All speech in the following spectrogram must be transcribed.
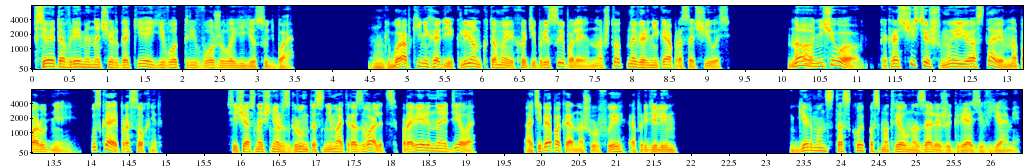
Все это время на чердаке его тревожила ее судьба. «К бабке не ходи, клеенку-то мы хоть и присыпали, но что-то наверняка просочилось. Но ничего, как расчистишь, мы ее оставим на пару дней, пускай просохнет. Сейчас начнешь с грунта снимать, развалится, проверенное дело. А тебя пока на шурфы определим. Герман с тоской посмотрел на залежи грязи в яме.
